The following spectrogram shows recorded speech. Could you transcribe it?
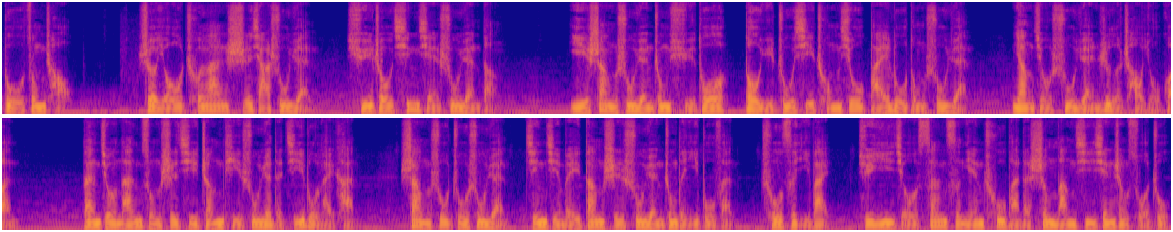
杜宗朝设有淳安石峡书院、衢州清县书院等。以上书院中许多都与朱熹重修白鹿洞书院、酿酒书院热潮有关。但就南宋时期整体书院的辑录来看，上述诸书院仅仅为当时书院中的一部分。除此以外，据1934年出版的盛郎西先生所著《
